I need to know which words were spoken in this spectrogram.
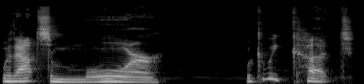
without some more. What could we cut?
